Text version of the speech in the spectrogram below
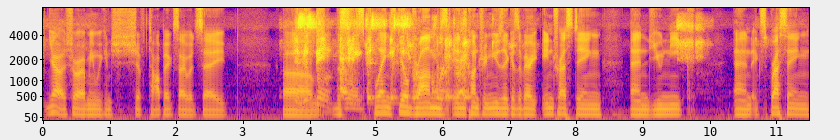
Yeah, sure. I mean, we can shift topics. I would say. Um, Is this being- this- I mean, this- playing this steel drums recorded, in right? country music is a very interesting and unique, and expressing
